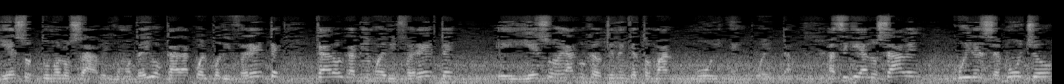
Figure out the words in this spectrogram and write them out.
Y eso tú no lo sabes. Como te digo, cada cuerpo es diferente, cada organismo es diferente y eso es algo que lo tienen que tomar muy en cuenta. Así que ya lo saben, cuídense mucho,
